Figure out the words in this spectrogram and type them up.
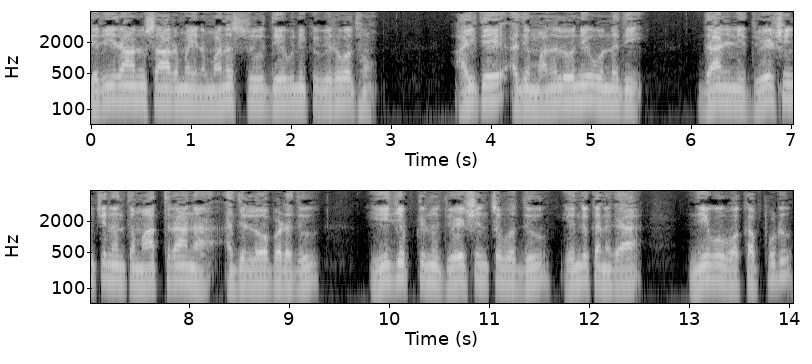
శరీరానుసారమైన మనస్సు దేవునికి విరోధం. అయితే అది మనలోనే ఉన్నది. దానిని ద్వేషించినంత మాత్రాన అది లోబడదు. ఈజిప్టును ద్వేషించవద్దు. ఎందుకనగా నీవు ఒకప్పుడు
